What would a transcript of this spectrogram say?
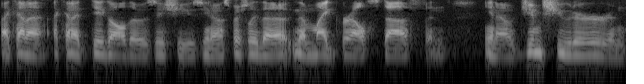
I kind of I kind of dig all those issues, you know, especially the the Mike Grell stuff and you know Jim Shooter and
